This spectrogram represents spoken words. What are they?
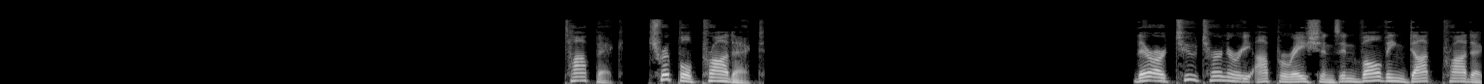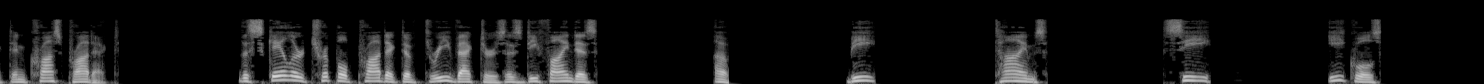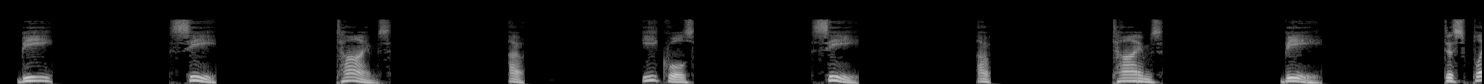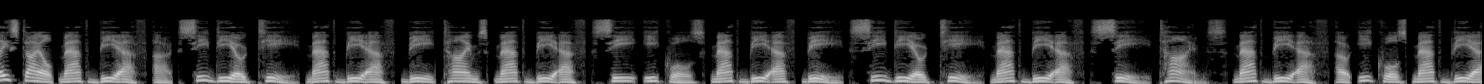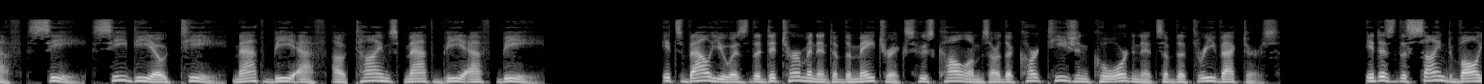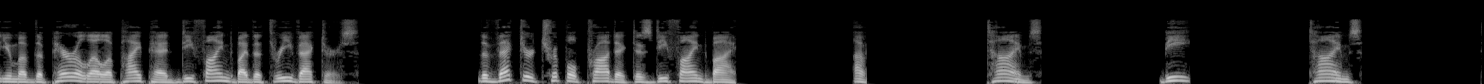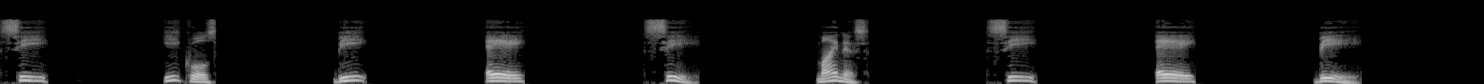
Topic: Triple product. There are two ternary operations involving dot product and cross product. The scalar triple product of three vectors is defined as a b times c equals b c times a equals c a times b Display style Math BF a C dot Math BF B times Math BF C equals Math BF B C dot Math BF C times Math BF a equals Math BF C C dot Math BF a times Math BF B its value is the determinant of the matrix whose columns are the Cartesian coordinates of the three vectors. It is the signed volume of the parallelepiped defined by the three vectors. The vector triple product is defined by a times b times c equals b a c minus c a b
